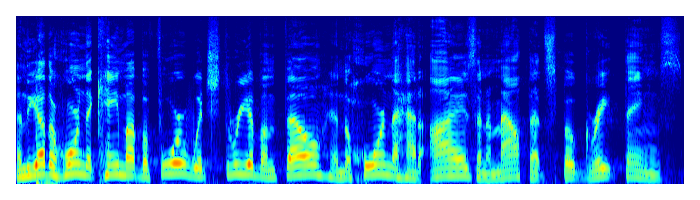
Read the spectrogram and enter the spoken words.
And the other horn that came up before, which three of them fell, and the horn that had eyes and a mouth that spoke great things,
